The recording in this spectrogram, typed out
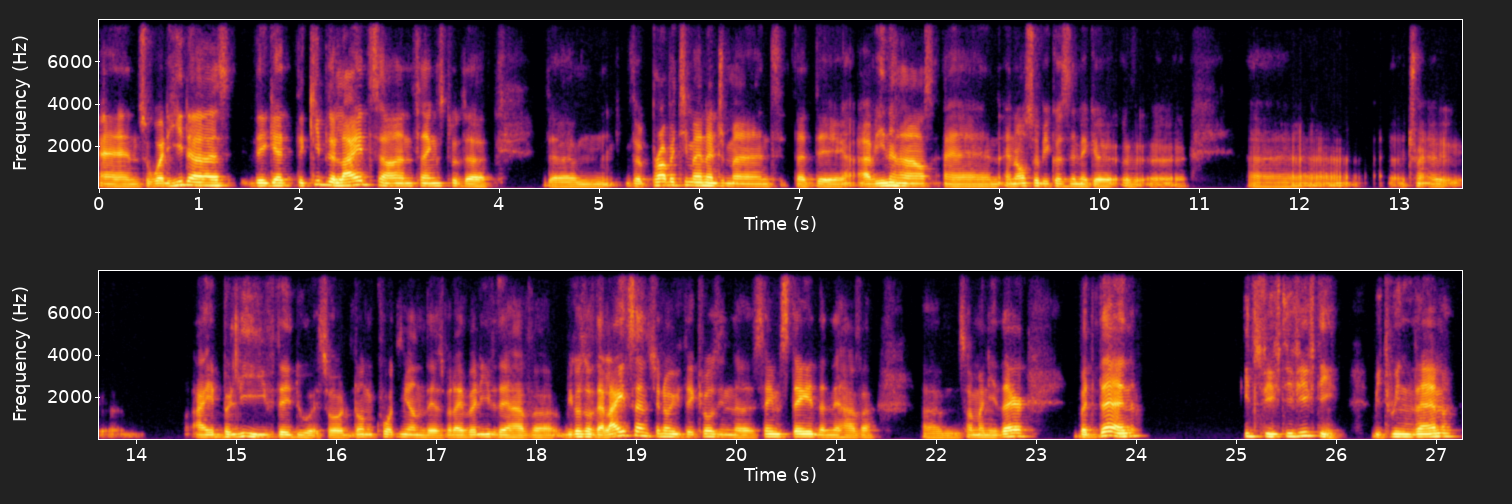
and so what he does, they get they keep the lights on thanks to the the um, the property management that they have in house and and also because they make a, a tra- I believe they do it. So don't quote me on this, but I believe they have uh, because of their license. You know, if they close in the same state, then they have uh, um, some money there. But then it's 50-50 between them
